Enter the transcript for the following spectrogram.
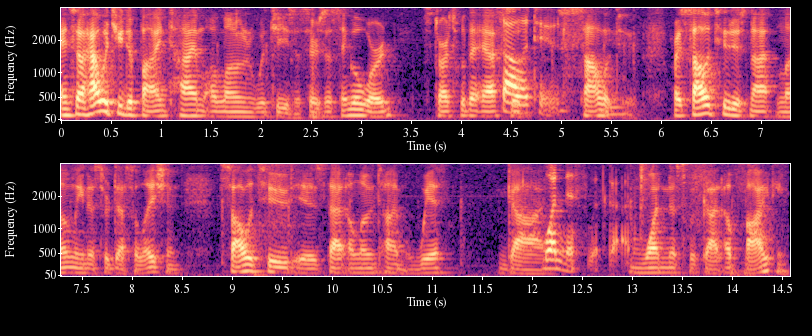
And so, how would you define time alone with Jesus? There's a single word, starts with a S. Solitude. Solitude. Right? Solitude is not loneliness or desolation. Solitude is that alone time with God. Oneness with God. Oneness with God. Abiding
